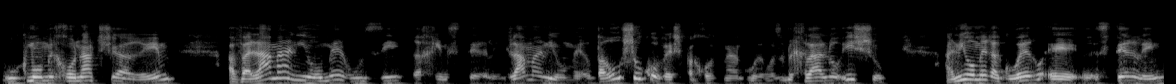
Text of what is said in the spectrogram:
הוא כמו מכונת שערים. אבל למה אני אומר עוזי רחים סטרלינג? למה אני אומר? ברור שהוא כובש פחות מאגוארו, זה בכלל לא issue. אני אומר אגוארו, אה, סטרלינג,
